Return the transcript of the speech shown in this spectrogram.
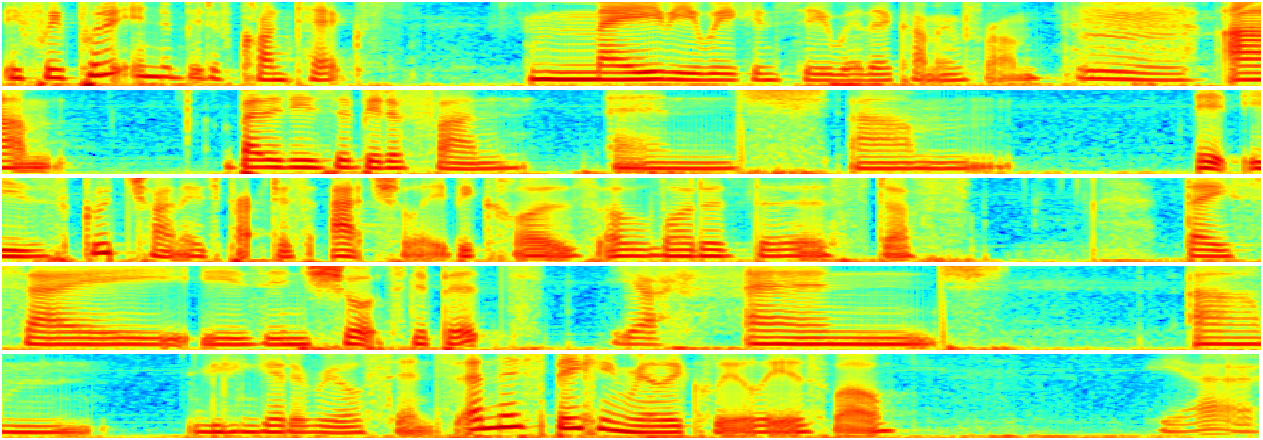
if we put it in a bit of context, maybe we can see where they're coming from. Mm. Um, but it is a bit of fun and um, it is good Chinese practice actually because a lot of the stuff they say is in short snippets Yes. and um, you can get a real sense. And they're speaking really clearly as well. Yeah.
